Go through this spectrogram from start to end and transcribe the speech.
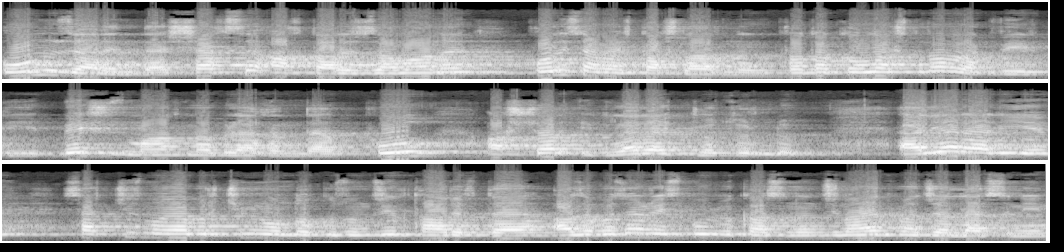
onun üzərində şəxsi axtarış zamanı polis əməkdaşlarının protokollaşdıraraq verdiyi 500 manat məbləğində pul aşkar edilərək götürülüb. Əliyar Əliyev 8 noyabr 2019-cu il tarixdə Azərbaycan Respublikasının Cinayət Məcəlləsinin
